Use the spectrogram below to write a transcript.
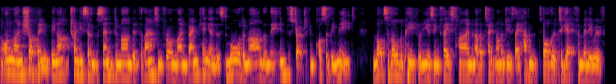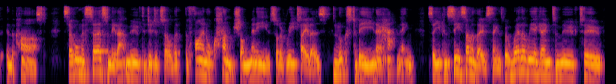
Online shopping been up 27% demanded for that and for online banking, and there's more demand than the infrastructure can possibly meet. Lots of older people using FaceTime and other technologies they haven't bothered to get familiar with in the past. So almost certainly that move to digital, the, the final crunch on many sort of retailers looks to be, you know, happening. So you can see some of those things. But whether we are going to move to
